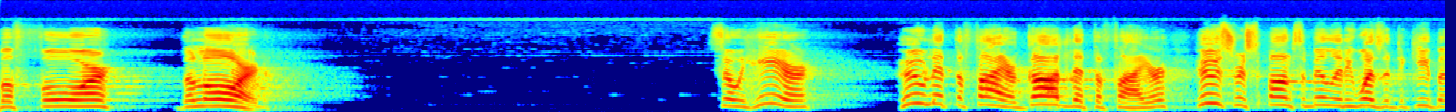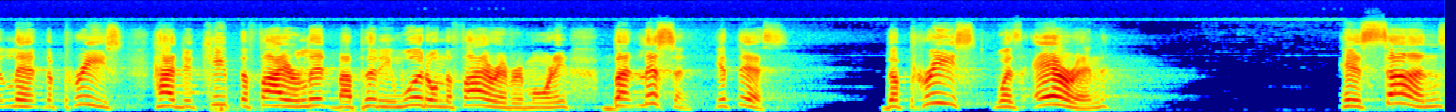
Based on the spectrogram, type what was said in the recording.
before the Lord. So here, who lit the fire? God lit the fire. Whose responsibility was it to keep it lit? The priest had to keep the fire lit by putting wood on the fire every morning. But listen, get this. The priest was Aaron. His sons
